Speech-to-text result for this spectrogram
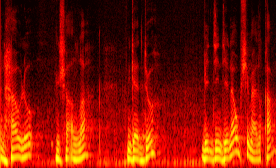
كنحاولوا إن شاء الله نقادوه بالدين ديالنا وبشي معلقة.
